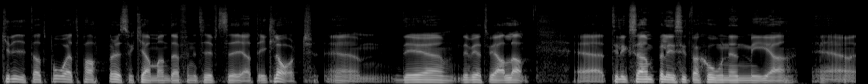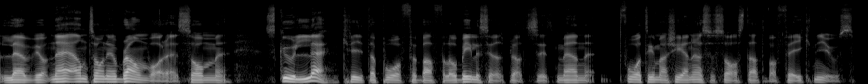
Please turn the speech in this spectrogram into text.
kritat på ett papper så kan man definitivt säga att det är klart. Ehm, det, det vet vi alla. Eh, till exempel i situationen med eh, Levio, nej Antonio Brown var det, som skulle krita på för Buffalo Bills helt plötsligt, men två timmar senare så sades det att det var fake news.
